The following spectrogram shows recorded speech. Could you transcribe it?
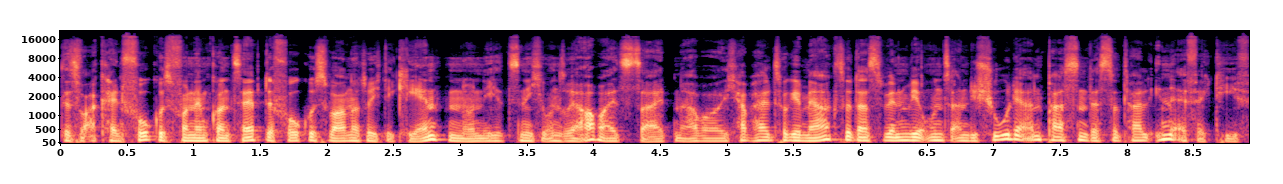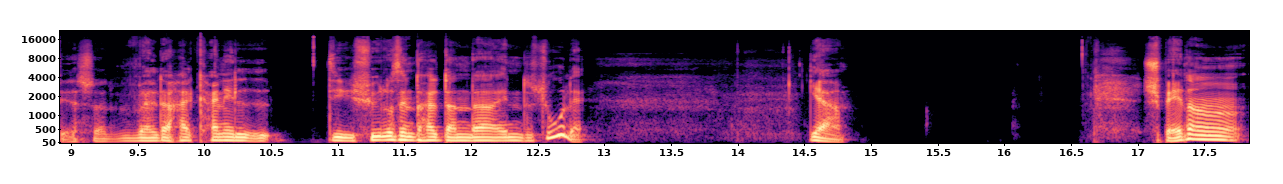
das war kein Fokus von dem Konzept. Der Fokus war natürlich die Klienten und jetzt nicht unsere Arbeitszeiten. Aber ich habe halt so gemerkt, so dass wenn wir uns an die Schule anpassen, das total ineffektiv ist, weil da halt keine die Schüler sind halt dann da in der Schule. Ja. Später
